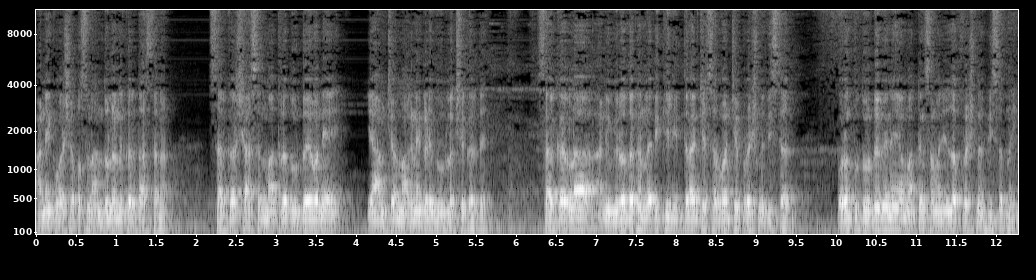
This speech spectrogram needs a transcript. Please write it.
अनेक वर्षापासून आंदोलन करत असताना सरकार शासन मात्र दुर्दैवाने या आमच्या मागण्याकडे दुर्लक्ष करत. आहे सरकारला आणि विरोधकांना देखील इतरांचे सर्वांचे प्रश्न दिसतात. परंतु दुर्दैवाने या मातंग समाजाचा प्रश्न दिसत नाही.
